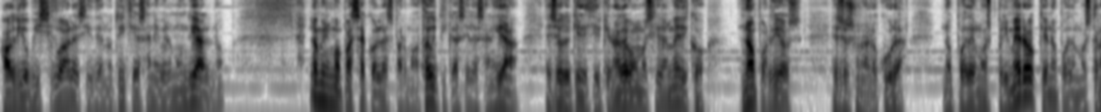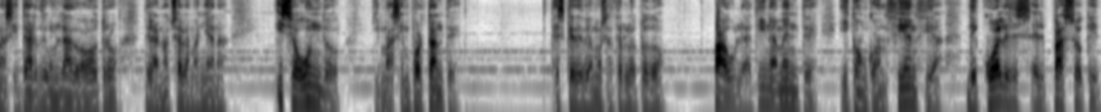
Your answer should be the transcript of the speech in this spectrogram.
audiovisuales y de noticias a nivel mundial, ¿no? Lo mismo pasa con las farmacéuticas y la sanidad. ¿Eso qué quiere decir? ¿Que no debemos ir al médico? No, por Dios, eso es una locura. No podemos, primero, que no podemos transitar de un lado a otro de la noche a la mañana. Y segundo, y más importante, es que debemos hacerlo todo paulatinamente y con conciencia de cuál es el paso que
